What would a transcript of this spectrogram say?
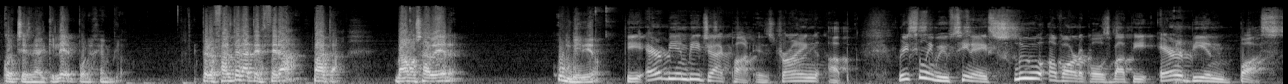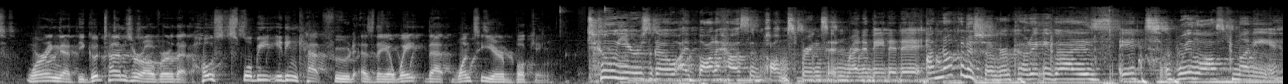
Coches de alquiler por ejemplo pero falta la tercera pata vamos a ver un vídeo The Airbnb jackpot is drying up. Recently, we've seen a slew of articles about the Airbnb bust, worrying that the good times are over, that hosts will be eating cat food as they await that once a year booking. Two years ago, I bought a house in Palm Springs and renovated it. I'm not going to sugarcoat it, you guys. It we lost money.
